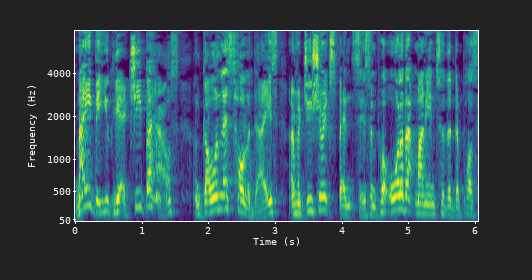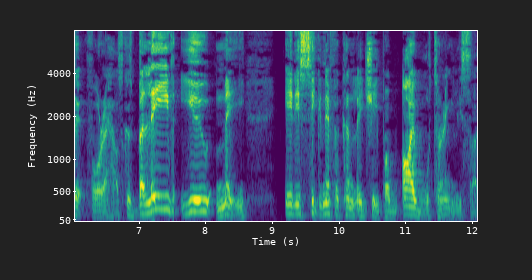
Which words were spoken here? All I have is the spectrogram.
Maybe you can get a cheaper house and go on less holidays and reduce your expenses and put all of that money into the deposit for a house. Because believe you me, it is significantly cheaper, eye-wateringly so.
